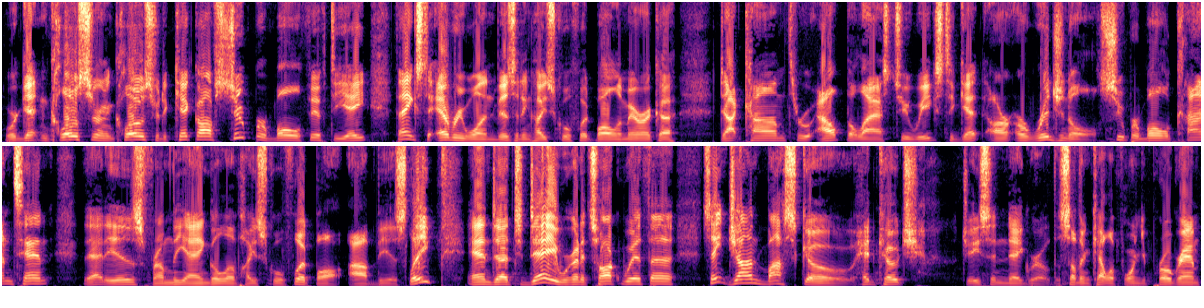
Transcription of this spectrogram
We're getting closer and closer to kickoff Super Bowl 58. Thanks to everyone visiting highschoolfootballamerica.com throughout the last two weeks to get our original Super Bowl content. That is from the angle of high school football, obviously. And uh, today we're going to talk with uh, St. John Bosco head coach Jason Negro, the Southern California program,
